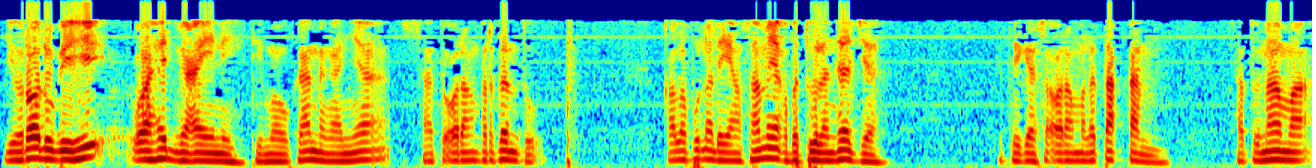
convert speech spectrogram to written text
yuradu bihi wahid bi'aini, dimaukan dengannya satu orang tertentu. Kalaupun ada yang sama ya kebetulan saja. Ketika seorang meletakkan satu nama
